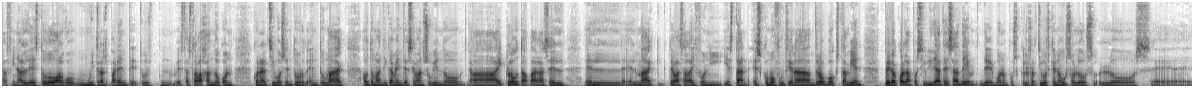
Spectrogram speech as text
al final es todo algo muy transparente. Tú mm, estás trabajando con, con archivos en tu, en tu Mac, automáticamente se van subiendo a iCloud, apagas el, el, Mac, te vas al iPhone y, están. Es como funciona Dropbox también, pero con la posibilidad esa de, bueno, pues que los archivos que no uso los, eh,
